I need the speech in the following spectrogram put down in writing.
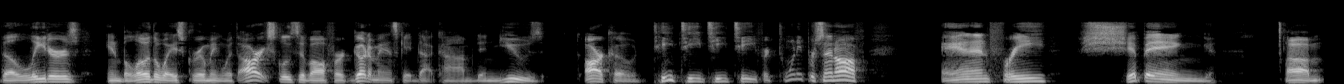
the leaders in below the waist grooming with our exclusive offer. Go to manscaped.com, then use our code TTTT for 20% off and free shipping. Um,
